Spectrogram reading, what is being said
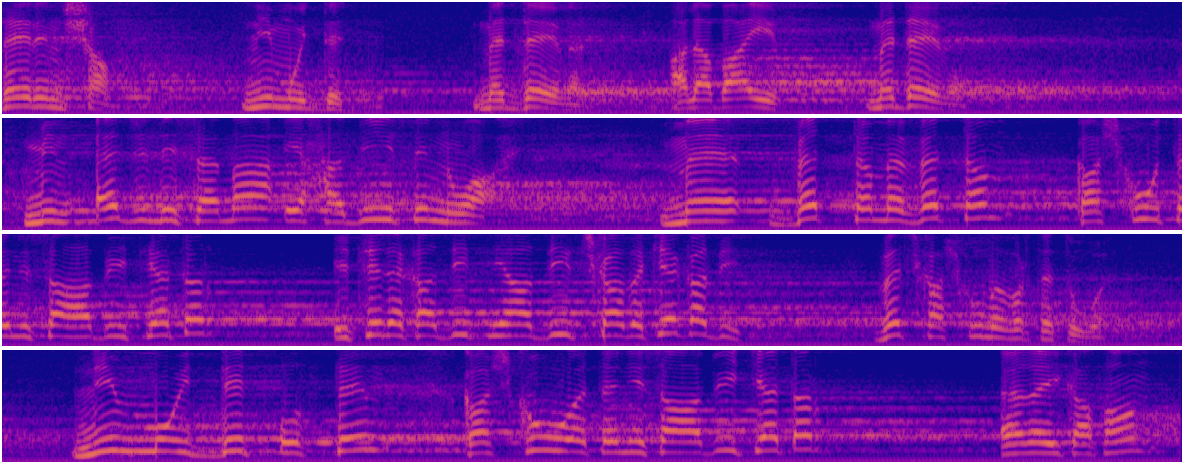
Deri në Sham, një muj ditë, me deve, ala ba'ir, me deve, min ejli semai hadithin wahid, me vetëm e vetëm, ka shku te një sahabi tjetër, i cili e ka ditë një hadith, çka edhe ky e ka ditë, veç ka shku me vërtetue. Një muj ditë udhëtim, ka shkue te një sahabi tjetër, edhe i ka thonë,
